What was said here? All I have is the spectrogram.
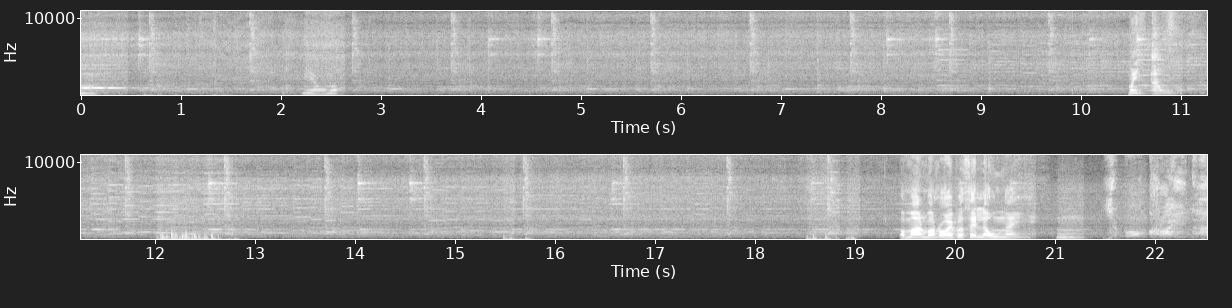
มเนี่ยวเนาะ ประมาณว่าร้อยเปอร์เซ็นต์แล้วไง อืมอย่าบอกใครนะ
